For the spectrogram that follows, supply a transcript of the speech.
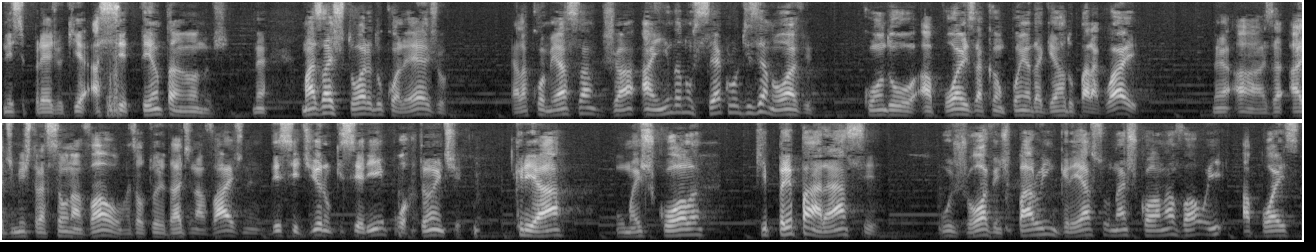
nesse prédio aqui há 70 anos, né? Mas a história do colégio ela começa já ainda no século XIX, quando após a campanha da Guerra do Paraguai, né, a, a, administração naval, as autoridades navais, né, decidiram que seria importante criar uma escola que preparasse os jovens para o ingresso na escola naval e, após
